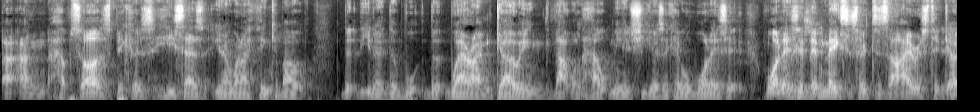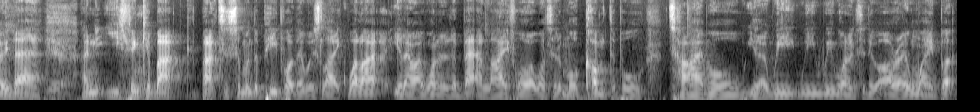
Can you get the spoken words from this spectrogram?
uh, and helps us because he says you know when I think about the, you know the, the where I'm going that will help me. And she goes okay well what is it what is, it that makes it so desirous to go Yes. there? and you think back back to some of the people that was like well I you know I wanted a better life or I wanted a more comfortable time or you know we we, we wanted to do it our own way. But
